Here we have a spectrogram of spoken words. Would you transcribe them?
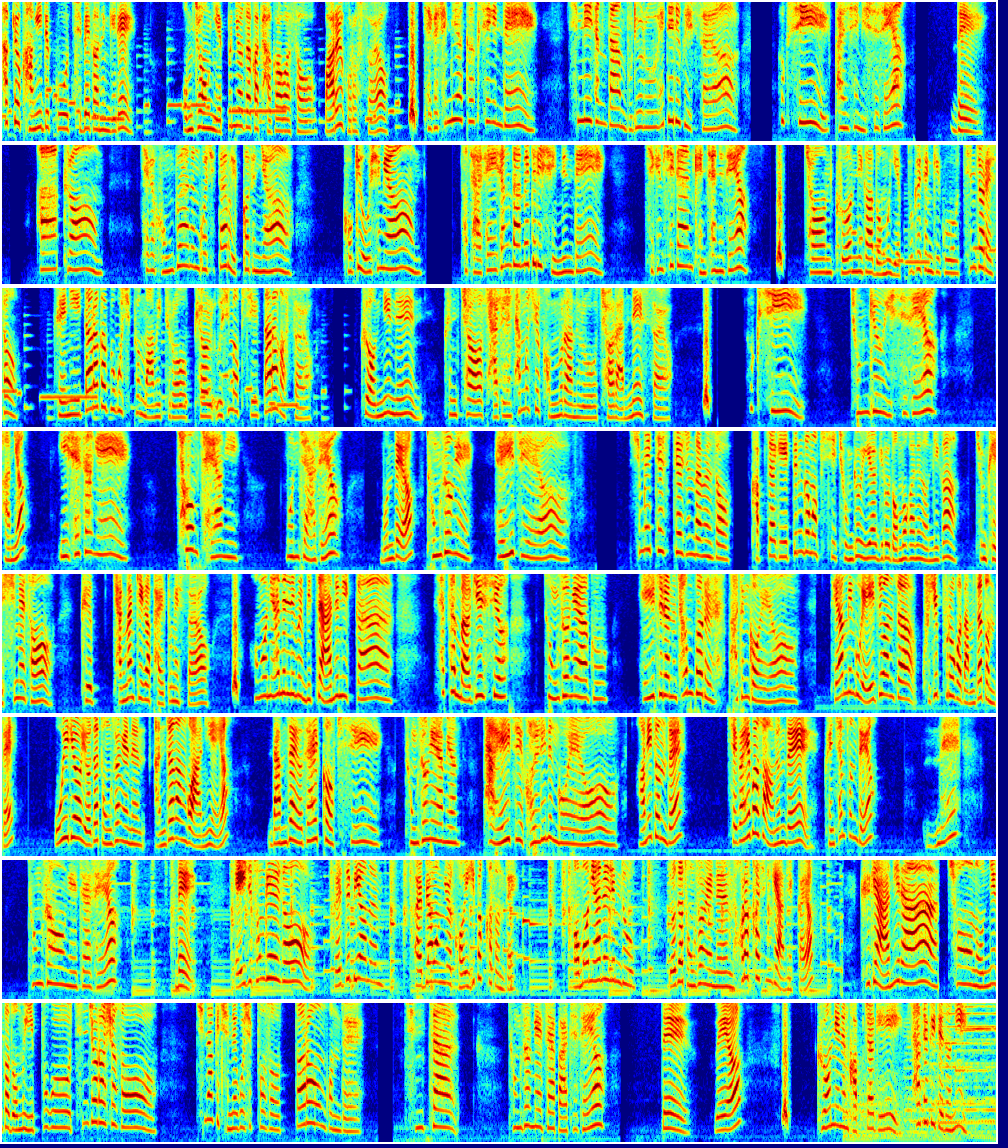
학교 강의 듣고 집에 가는 길에 엄청 예쁜 여자가 다가와서 말을 걸었어요. 제가 심리학과 학생인데 심리 상담 무료로 해드리고 있어요. 혹시 관심 있으세요? 네. 아, 그럼 제가 공부하는 곳이 따로 있거든요. 거기 오시면 더 자세히 상담해드릴 수 있는데 지금 시간 괜찮으세요? 전 그 언니가 너무 예쁘게 생기고 친절해서 괜히 따라가 보고 싶은 마음이 들어 별 의심 없이 따라갔어요. 그 언니는 근처 작은 사무실 건물 안으로 절 안내했어요. 혹시 종교 있으세요? 아니요? 이 세상에 처음 재앙이 뭔지 아세요? 뭔데요? 동성애, 에이즈예요. 심리 테스트 해준다면서 갑자기 뜬금없이 종교 이야기로 넘어가는 언니가 좀 괘씸해서 급 장난기가 발동했어요. 어머니 하늘님을 믿지 않으니까 사탄 마귀에 씌여 동성애하고 에이즈라는 천벌을 받은 거예요. 대한민국 에이즈 환자 90%가 남자던데? 오히려 여자 동성애는 안전한 거 아니에요? 남자 여자 할 거 없이 동성애 하면 다 에이즈에 걸리는 거예요. 아니던데? 제가 해봐서 아는데 괜찮던데요? 네? 동성애자세요? 네. 에이즈 통계에서 레즈비언은 발병 확률 거의 희박하던데. 어머니 하늘님도 여자 동성애는 허락하신 게 아닐까요? 그게 아니라 전 언니가 너무 이쁘고 친절하셔서 친하게 지내고 싶어서 따라온 건데. 진짜 동성애자 맞으세요? 네. 왜요? 그 언니는 갑자기 사색이 되더니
